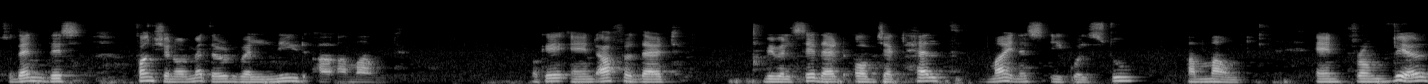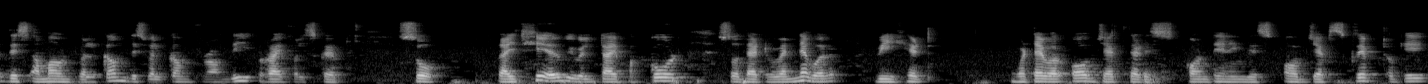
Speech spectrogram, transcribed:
So then this function or method will need a amount okay? And after that we will say that object health minus equals to amount. And from where this amount will come this will come from the rifle script. So right here we will type a code so that whenever we hit whatever object that is containing this object script okay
